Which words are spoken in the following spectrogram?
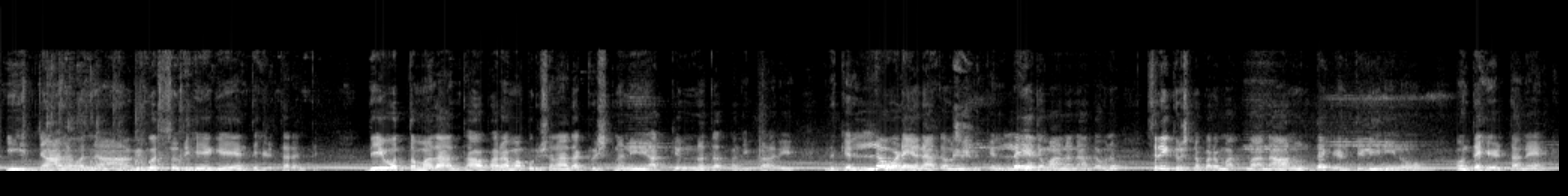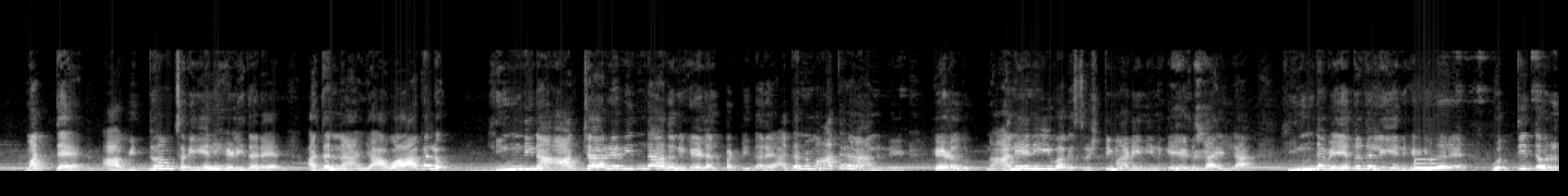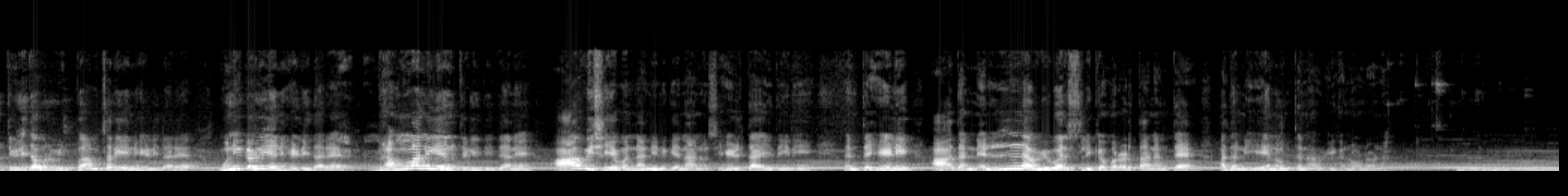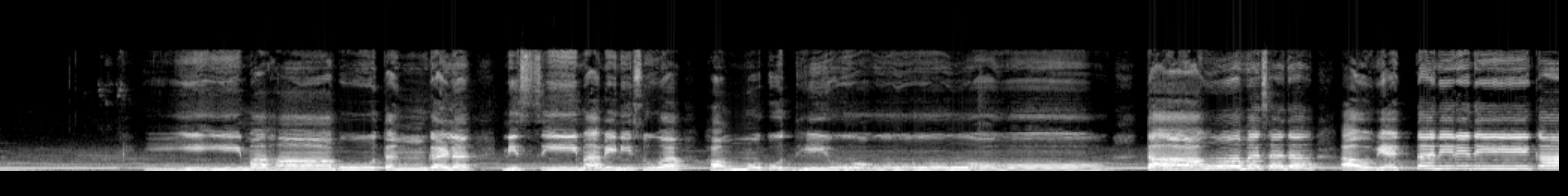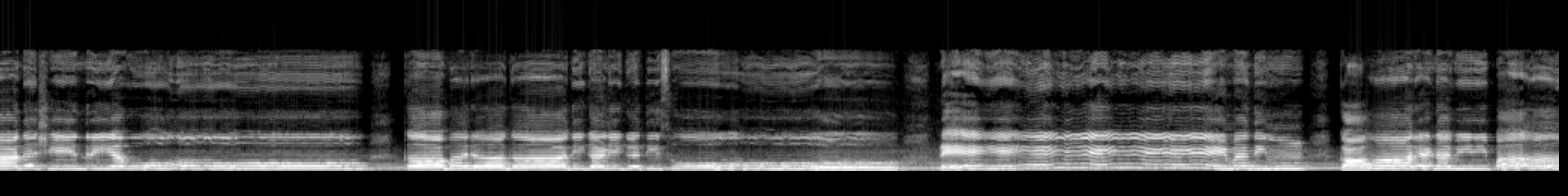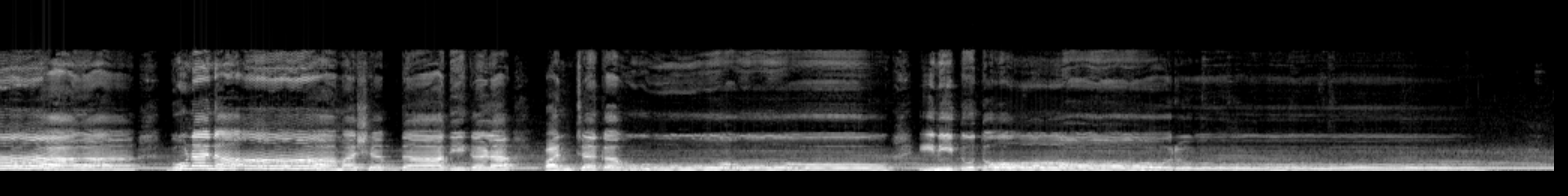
ಈ ಜ್ಞಾನವನ್ನು ವಿವರಿಸೋದು ಹೇಗೆ ಅಂತ ಹೇಳ್ತಾರಂತೆ. ದೇವೋತ್ತಮದಂತಹ ಪರಮ ಪುರುಷನಾದ ಕೃಷ್ಣನೇ ಅತ್ಯುನ್ನತ ಅಧಿಕಾರಿ. ಇದಕ್ಕೆಲ್ಲ ಒಡೆಯನಾದವನು, ಇದಕ್ಕೆಲ್ಲ ಯಜಮಾನನಾದವನು ಶ್ರೀಕೃಷ್ಣ ಪರಮಾತ್ಮ. ನಾನು ಅಂತ ಹೇಳ್ತೀಳಿ ನೀನು ಅಂತ ಹೇಳ್ತಾನೆ. ಮತ್ತೆ ಆ ವಿದ್ವಾಂಸರು ಏನು ಹೇಳಿದ್ದಾರೆ ಅದನ್ನು ಯಾವಾಗಲೂ ಹಿಂದಿನ ಆಚಾರ್ಯರಿಂದ ಅದನ್ನು ಹೇಳಲ್ಪಟ್ಟಿದ್ದಾರೆ. ಅದನ್ನು ಮಾತ್ರ ನಾನು ಹೇಳೋದು. ನಾನೇನು ಇವಾಗ ಸೃಷ್ಟಿ ಮಾಡಿ ನಿನಗೆ ಹೇಳುತ್ತಾ ಇಲ್ಲ? ಹಿಂದೆ ವೇದದಲ್ಲಿ ಏನು ಹೇಳಿದ್ದಾರೆ? ಗೊತ್ತಿದ್ದವರು ತಿಳಿದವರು ವಿದ್ವಾಂಸರು ಏನು ಹೇಳಿದ್ದಾರೆ? ಮುನಿಗಳು ಏನು ಹೇಳಿದ್ದಾರೆ? ಬ್ರಹ್ಮನು ಏನು ತಿಳಿದಿದ್ದಾನೆ? ಆ ವಿಷಯವನ್ನು ನಿನಗೆ ನಾನು ಹೇಳ್ತಾ ಇದ್ದೀನಿ ಅಂತ ಹೇಳಿ ಅದನ್ನೆಲ್ಲ ವಿವರಿಸಲಿಕ್ಕೆ ಹೊರಡ್ತಾನಂತೆ. ಅದನ್ನು ಏನು ಅಂತ ನಾವು ಈಗ ನೋಡೋಣ. ಈ ಮಹಾಭೂತಂಗಳ ನಿಸ್ಸೀಮವೆನಿಸುವ ಹಮ್ಮು ಬುದ್ಧಿಯೂ ತಾಮಸದ ಅವ್ಯಕ್ತ ನಿರದೇಕಾದಶೇಂದ್ರಿಯವೂ ಕಾಮರಾಗಾದಿಗಳಿಗತಿಸೂ ಪ್ರೇಮದಿಂ ಕಾರಣವಿನಿಪ ಪಂಚಕವೂ. ಇನಿತು ತೋರು.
